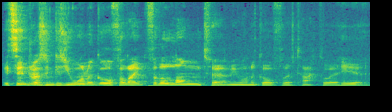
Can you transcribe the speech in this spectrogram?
It's interesting because you want to go for like for the long term. You want to go for the tackler here.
